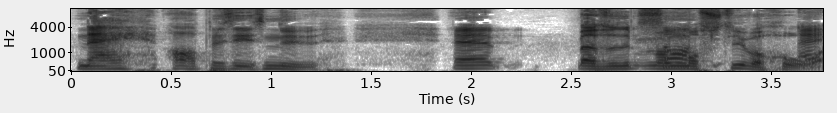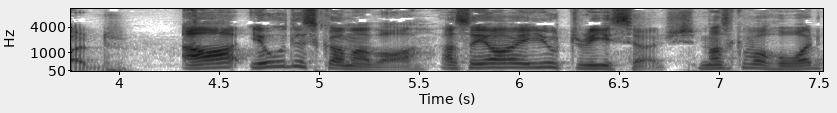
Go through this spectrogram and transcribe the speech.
Nej, ja precis nu. Eh, Alltså, man Sak- måste ju vara hård. Ja, jo det ska man vara. Alltså jag har ju gjort research. Man ska vara hård.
